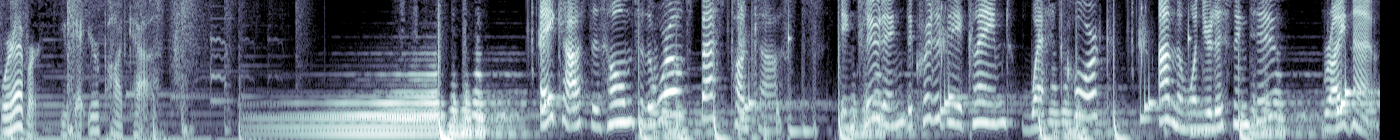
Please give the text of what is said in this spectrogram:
wherever you get your podcasts. ACAST is home to the world's best podcasts, including the critically acclaimed West Cork and the one you're listening to right now.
